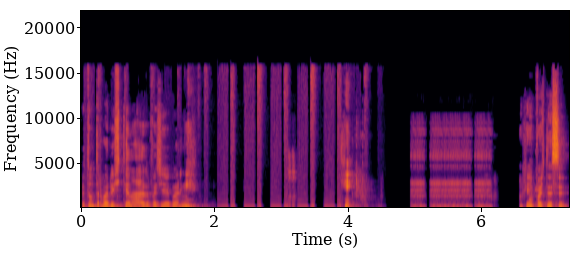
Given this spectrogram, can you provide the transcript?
Eu tenho um trabalho estelar pra fazer agora. ok, pode descer.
